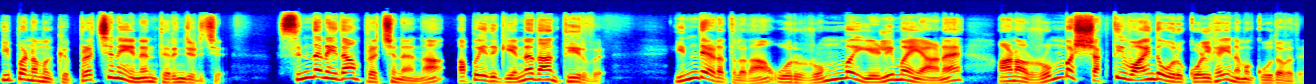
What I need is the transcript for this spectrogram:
இப்ப நமக்கு பிரச்சனை என்னன்னு தெரிஞ்சிடுச்சு. சிந்தனை தான் பிரச்சனைனா அப்ப இதுக்கு என்னதான் தீர்வு? இந்த இடத்துல தான் ஒரு ரொம்ப எளிமையான ஆனா ரொம்ப சக்தி வாய்ந்த ஒரு கொள்கை நமக்கு உதவுது.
